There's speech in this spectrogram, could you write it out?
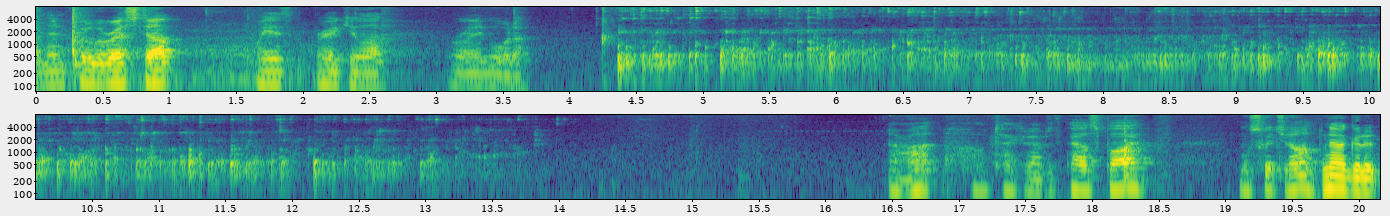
And then fill the rest up with regular rainwater. Alright, It over to the power supply. We'll switch it on. Now I've got it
